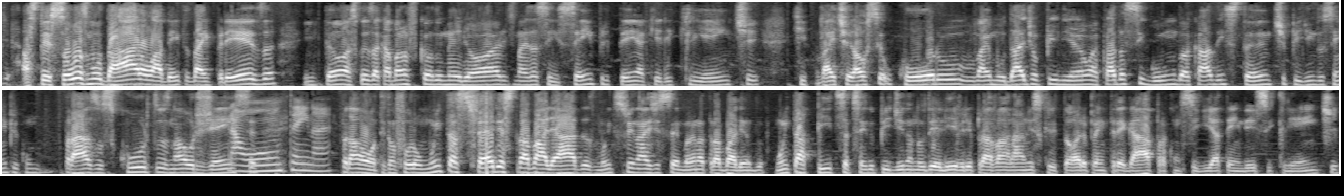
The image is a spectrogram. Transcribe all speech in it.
God! As pessoas mudaram lá dentro da empresa, então as coisas acabaram ficando melhores, mas assim, sempre tem aquele cliente que vai tirar o seu couro, vai mudar de opinião a cada segundo, a cada instante, pedindo sempre com prazos curtos na urgência. Pra ontem, né? Pra ontem. Então foram muitas férias trabalhadas, muitos finais de semana semana trabalhando, muita pizza sendo pedida no delivery para varar no escritório para entregar, para conseguir atender esse cliente,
